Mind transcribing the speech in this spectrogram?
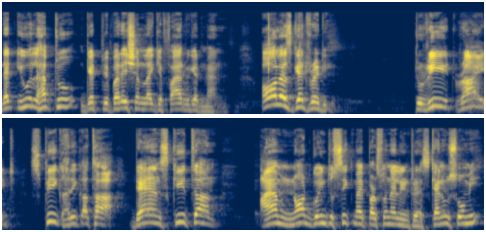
that you will have to get preparation like a fire brigade man. Always get ready to read, write, speak Harikatha, dance, kirtan. I am not going to seek my personal interest. Can you show me?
